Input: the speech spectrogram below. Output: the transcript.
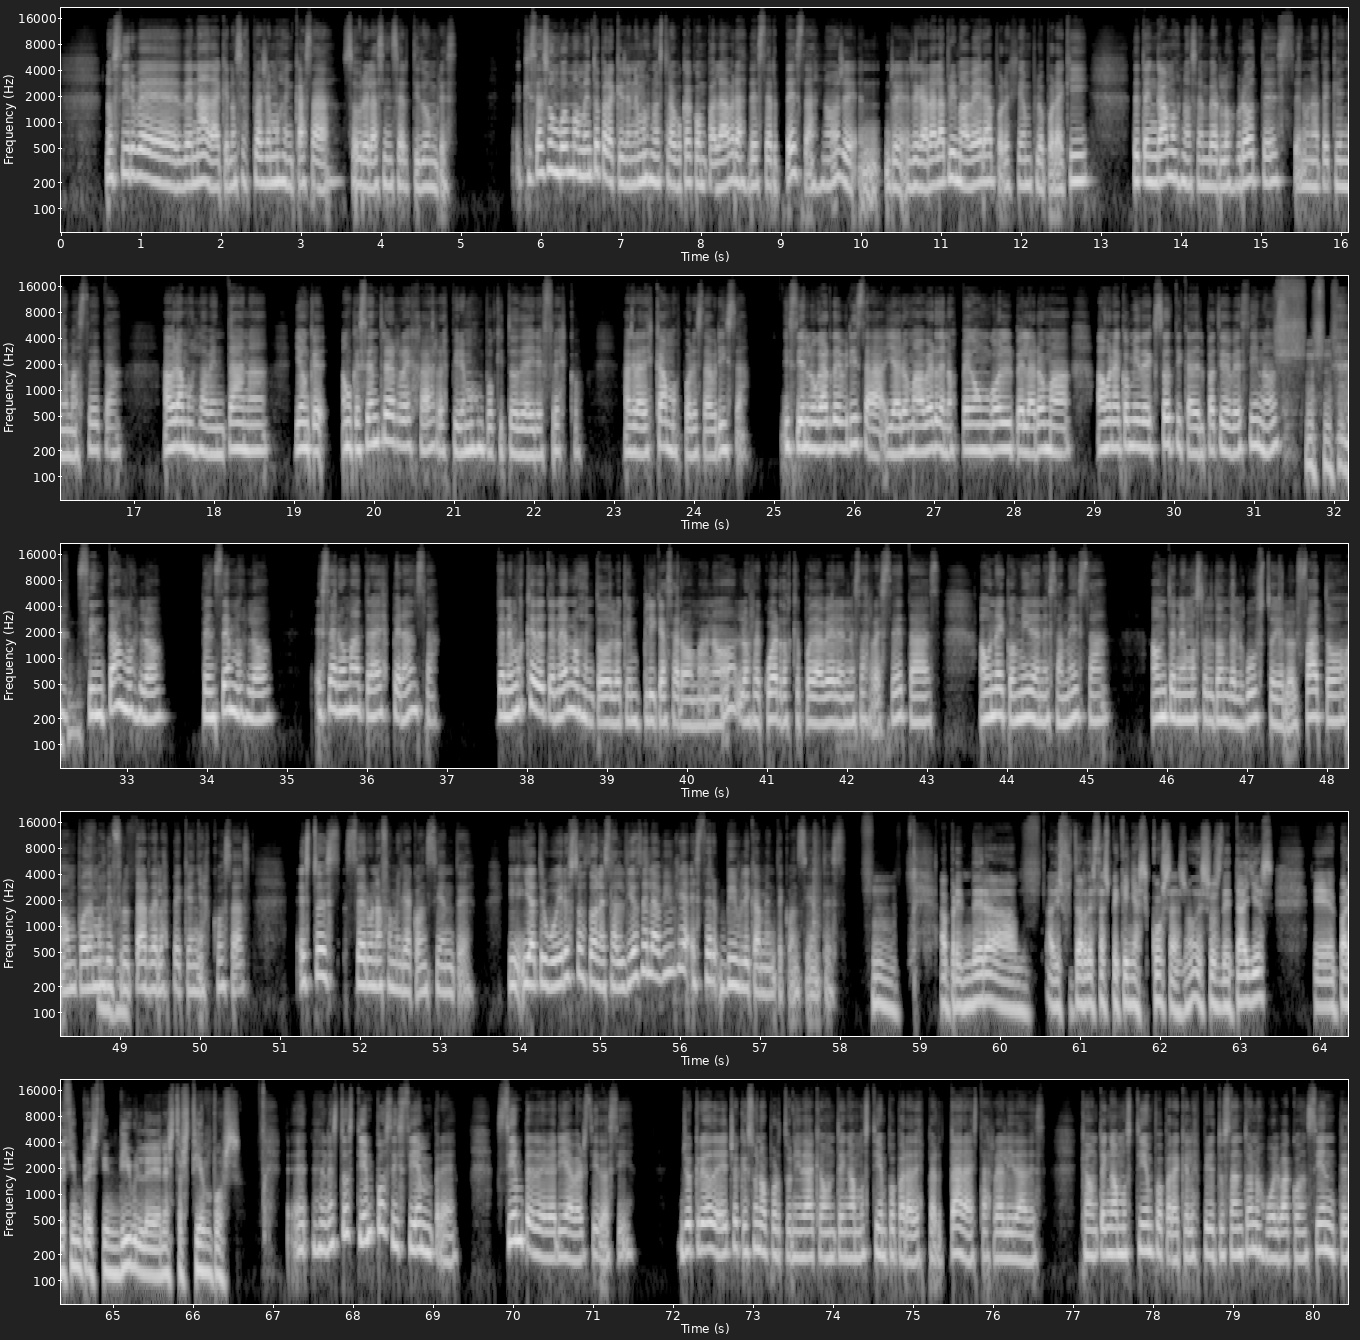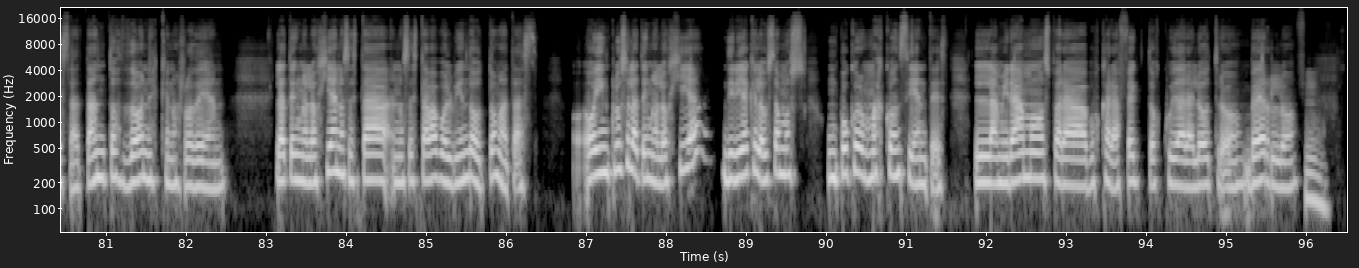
No sirve de nada que nos explayemos en casa sobre las incertidumbres. Quizás es un buen momento para que llenemos nuestra boca con palabras de certezas, ¿no? Llegará la primavera, por ejemplo, por aquí. Detengámonos en ver los brotes en una pequeña maceta. Abramos la ventana y aunque, aunque sea entre rejas, respiremos un poquito de aire fresco. Agradezcamos por esa brisa. Y si en lugar de brisa y aroma verde nos pega un golpe el aroma a una comida exótica del patio de vecinos, sintámoslo, pensémoslo. Ese aroma trae esperanza. Tenemos que detenernos en todo lo que implica ese aroma, ¿no? Los recuerdos que puede haber en esas recetas, aún hay comida en esa mesa, aún tenemos el don del gusto y el olfato, aún podemos disfrutar de las pequeñas cosas. Esto es ser una familia consciente. Y, atribuir estos dones al Dios de la Biblia es ser bíblicamente conscientes. Hmm. Aprender a, disfrutar de estas pequeñas cosas, de esos detalles, eh, parece imprescindible en estos tiempos. En estos tiempos y siempre. Siempre debería haber sido así. Yo creo, de hecho, que es una oportunidad que aún tengamos tiempo para despertar a estas realidades que aún tengamos tiempo para que el Espíritu Santo nos vuelva conscientes a tantos dones que nos rodean. La tecnología nos, está, nos estaba volviendo autómatas. Hoy incluso la tecnología diría que la usamos un poco más conscientes. La miramos para buscar afectos, cuidar al otro, verlo.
